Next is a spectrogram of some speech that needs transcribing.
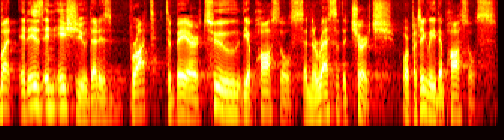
But it is an issue that is brought to bear to the apostles and the rest of the church, or particularly the apostles.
